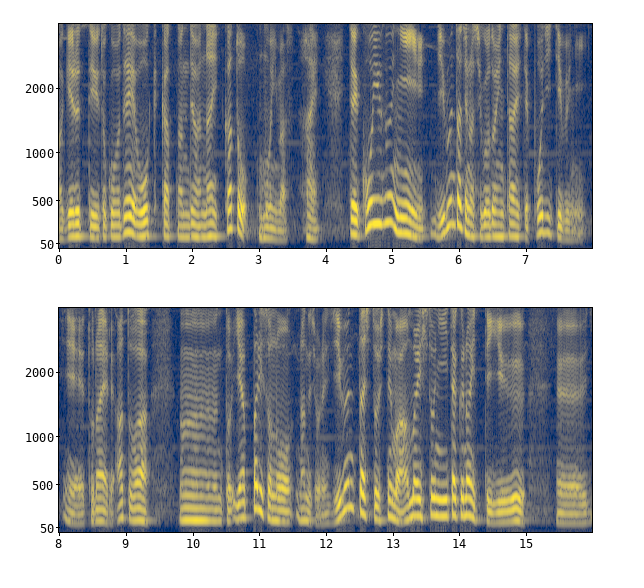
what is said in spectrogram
上げるっていうところで大きかったんではないかと思います。はい、でこういうふうに自分たちの仕事に対してポジティブに、えー、捉えるあとはうんとやっぱりその何でしょうね自分たちとしてもあんまり人に言いたくないっていう、えー、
